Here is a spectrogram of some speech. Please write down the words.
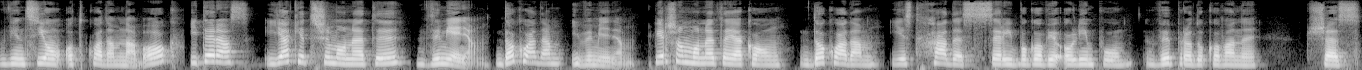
więc ją odkładam na bok. I teraz jakie trzy monety wymieniam? Dokładam i wymieniam. Pierwszą monetę, jaką dokładam, jest Hades z serii Bogowie Olimpu, wyprodukowany przez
